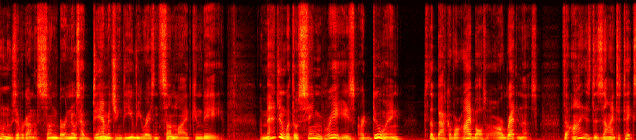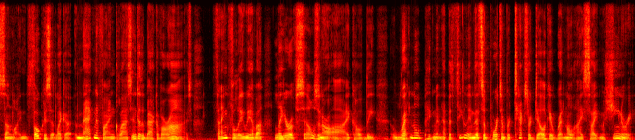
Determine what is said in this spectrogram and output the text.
anyone who's ever gotten a sunburn knows how damaging the UV rays in sunlight can be. Imagine what those same rays are doing to the back of our eyeballs, our retinas. The eye is designed to take sunlight and focus it like a magnifying glass into the back of our eyes. Thankfully, we have a layer of cells in our eye called the retinal pigment epithelium that supports and protects our delicate retinal eyesight machinery.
